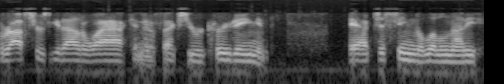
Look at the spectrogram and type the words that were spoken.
rosters get out of whack, and it affects your recruiting, and yeah, it just seemed a little nutty.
